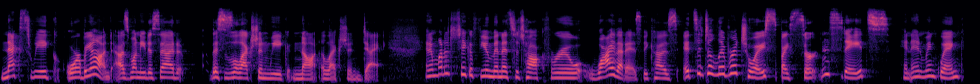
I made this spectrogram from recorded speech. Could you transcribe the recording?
next week or beyond. As Juanita said, this is election week, not election day. And I wanted to take a few minutes to talk through why that is, because it's a deliberate choice by certain states, hint, hint, wink, wink,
